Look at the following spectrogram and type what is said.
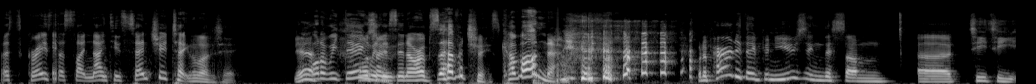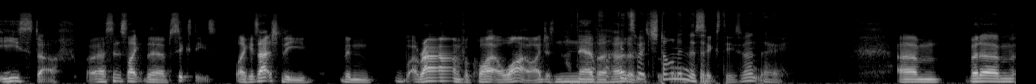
That's crazy. That's like 19th century technology. Yeah, What are we doing Also- with this in our observatories? Come on now. but apparently they've been using this um uh TTE stuff uh, since like the 60s. Like it's actually been around for quite a while. I just never heard Fucking of it. switched on in the 60s, weren't they? Um, But um,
